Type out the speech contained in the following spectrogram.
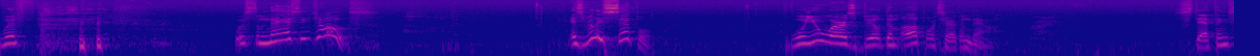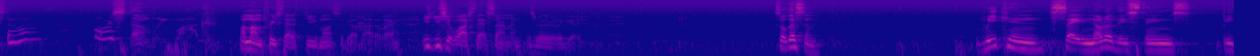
with, with some nasty jokes. It's really simple. Will your words build them up or tear them down? Stepping stone or stumbling? My mom preached that a few months ago, by the way. You, you should watch that sermon. It's really, really good. So listen, we can say no to these things be,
